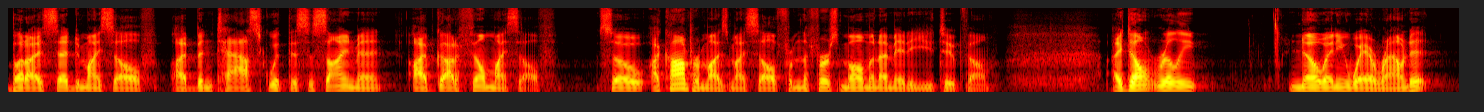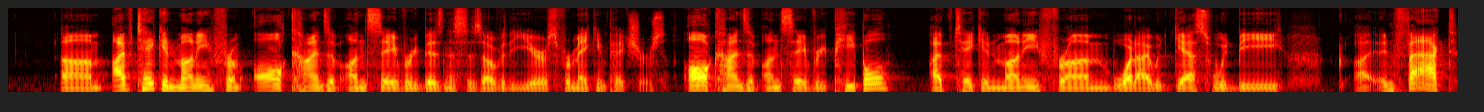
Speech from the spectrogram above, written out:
But I said to myself, I've been tasked with this assignment. I've got to film myself. So I compromised myself from the first moment I made a YouTube film. I don't really know any way around it. Um, I've taken money from all kinds of unsavory businesses over the years for making pictures, all kinds of unsavory people. I've taken money from what I would guess would be, uh, in fact,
